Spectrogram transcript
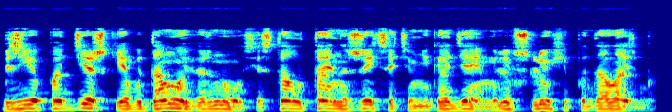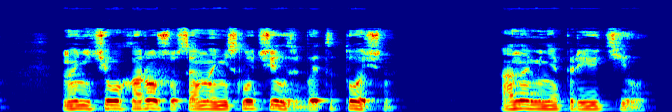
Без ее поддержки я бы домой вернулась и стала тайно жить с этим негодяем, или в шлюхе подалась бы. Но ничего хорошего со мной не случилось бы, это точно. Она меня приютила.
